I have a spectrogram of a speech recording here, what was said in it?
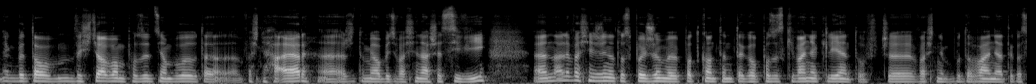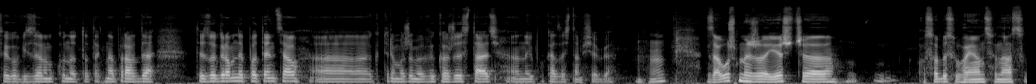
jakby to wyjściową pozycją był te właśnie HR, e, że to miało być właśnie nasze CV, no ale właśnie jeżeli na to spojrzymy pod kątem tego pozyskiwania klientów, czy właśnie budowania tego swojego wizerunku, no to tak naprawdę to jest ogromny potencjał, e, który możemy wykorzystać, e, no i pokazać tam siebie. Mhm. Załóżmy, że jeszcze osoby słuchające nas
